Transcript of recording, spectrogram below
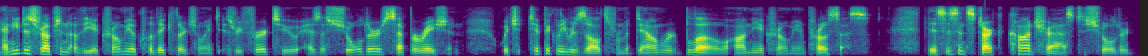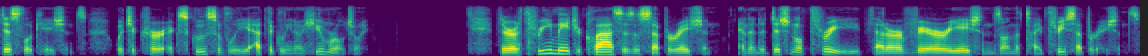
Any disruption of the acromioclavicular joint is referred to as a shoulder separation, which typically results from a downward blow on the acromion process. This is in stark contrast to shoulder dislocations, which occur exclusively at the glenohumeral joint. There are three major classes of separation, and an additional three that are variations on the type 3 separations.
